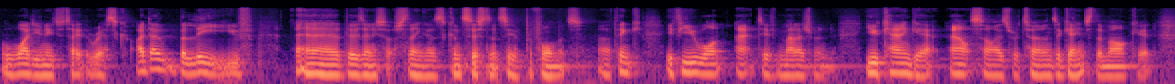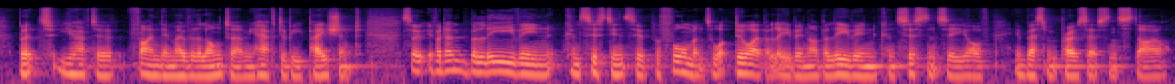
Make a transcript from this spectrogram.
why do you need to take the risk? I don't believe uh, there's any such thing as consistency of performance. I think if you want active management, you can get outsized returns against the market, but you have to find them over the long term. You have to be patient. So, if I don't believe in consistency of performance, what do I believe in? I believe in consistency of investment process and style.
